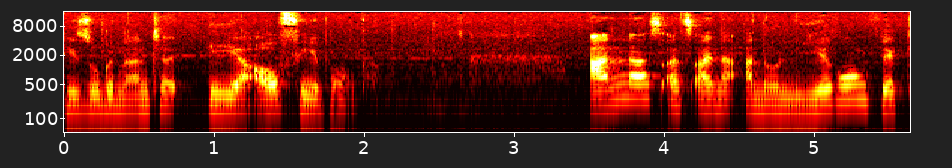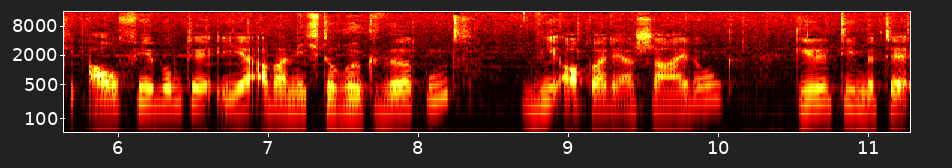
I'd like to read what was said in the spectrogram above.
Die sogenannte Eheaufhebung. Anders als eine Annullierung wirkt die Aufhebung der Ehe aber nicht rückwirkend. Wie auch bei der Scheidung gilt die, der,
